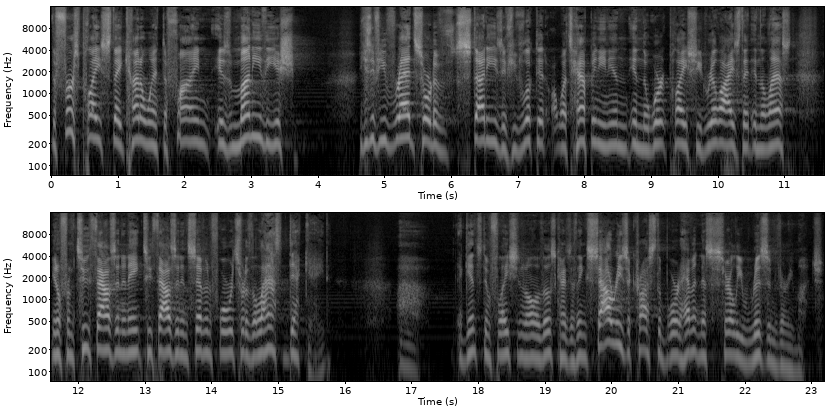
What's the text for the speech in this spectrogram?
The first place they kind of went to find is money the issue. Because if you've read sort of studies, if you've looked at what's happening in, in the workplace, you'd realize that in the last, you know, from 2008, 2007 forward, sort of the last decade, uh, against inflation and all of those kinds of things, salaries across the board haven't necessarily risen very much.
